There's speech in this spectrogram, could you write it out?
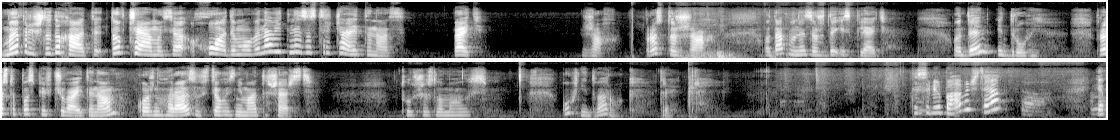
Ми прийшли до хати, товчемося, ходимо. Ви навіть не зустрічаєте нас. П'ять. Жах. Просто жах. Отак вони завжди і сплять. Один і другий. Просто поспівчувайте нам кожного разу з цього знімати шерсть. Тут вже зламалось. Кухні два роки. Три. Три. Ти собі бавишся? Так. Я-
